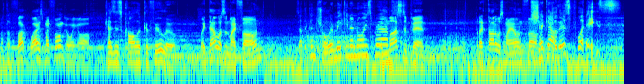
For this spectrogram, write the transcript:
What the fuck? Why is my phone going off? Because it's Call of Cthulhu. Wait, that wasn't my phone. Is that the controller making a noise, Brad? It must have been. But I thought it was my own phone. Check out this place.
